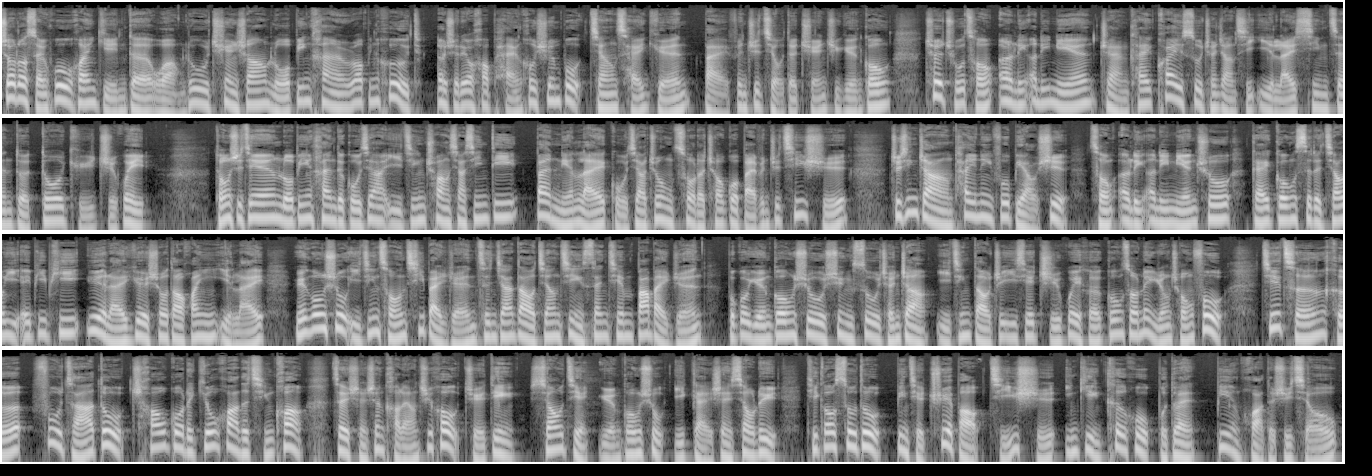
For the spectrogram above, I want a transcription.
受到散户欢迎的网络券商罗宾汉 （Robinhood） 二十六号盘后宣布，将裁员百分之九的全职员工，撤除从二零二零年展开快速成长期以来新增的多余职位。同时间，罗宾汉的股价已经创下新低。半年来，股价重挫了超过百分之七十。执行长泰内夫表示，从二零二零年初该公司的交易 APP 越来越受到欢迎以来，员工数已经从七百人增加到将近三千八百人。不过，员工数迅速成长，已经导致一些职位和工作内容重复、阶层和复杂度超过了优化的情况。在审慎考量之后，决定削减员工数，以改善效率，提高速度，并且确保及时应应客户不断变化的需求。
